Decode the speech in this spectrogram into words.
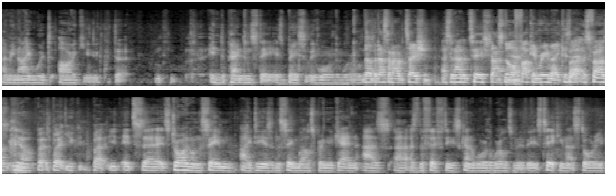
I mean I would argue that Independence Day is basically War of the Worlds. No, but that's an adaptation. that's an adaptation. That's not Yeah. a fucking remake, is but it? as far as you know, but but you but it's uh, it's drawing on the same ideas and the same wellspring again as uh, as the fifties kind of War of the Worlds movie. It's taking that story,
